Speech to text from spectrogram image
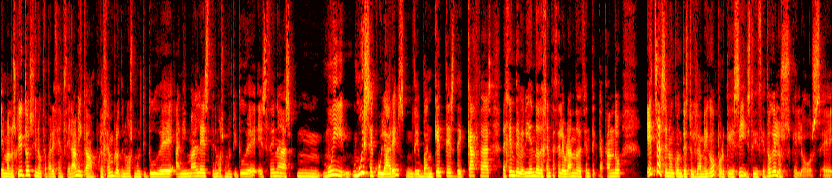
en, manuscritos, sino que aparece en cerámica. Por ejemplo, tenemos multitud de animales, tenemos multitud de escenas mm, muy, muy seculares, de banquetes, de cazas, de gente bebiendo, de gente celebrando, de gente cazando, hechas en un contexto islámico, porque sí, estoy diciendo que los, que los eh,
